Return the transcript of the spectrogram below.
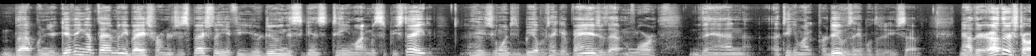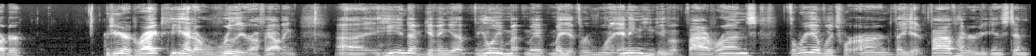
But when you're giving up that many base runners, especially if you're doing this against a team like Mississippi State, who's going to be able to take advantage of that more than a team like Purdue was able to do so. Now, their other starter, Jared Wright, he had a really rough outing. Uh, he ended up giving up, he only made it through one inning. He gave up five runs, three of which were earned. They hit 500 against him.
